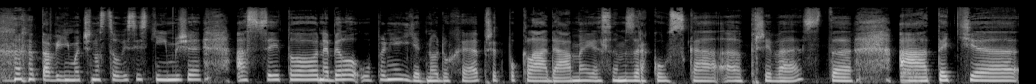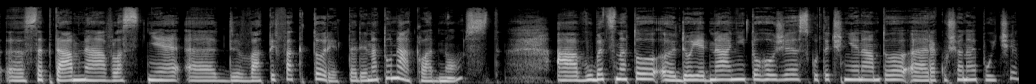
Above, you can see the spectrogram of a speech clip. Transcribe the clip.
ta výjimečnost souvisí s tím, že asi to nebylo úplně jednoduché, předpokládáme, je jsem z Rakouska uh, přivést a no. teď uh, se ptám na vlastně dva ty faktory, tedy na tu nákladnost a vůbec na to dojednání toho, že skutečně nám to Rakušané půjčili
